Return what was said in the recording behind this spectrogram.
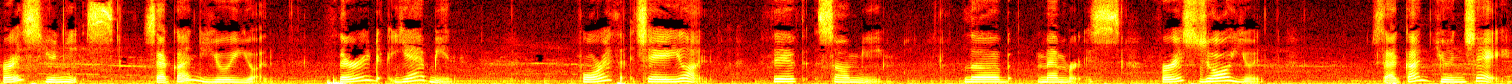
First, Eunice. Second, Yuyeon. Third, Yebin. Fourth, Chaeyeon. Fifth, Somi. Love members. First, Joyun. Second, Yoon Chae.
